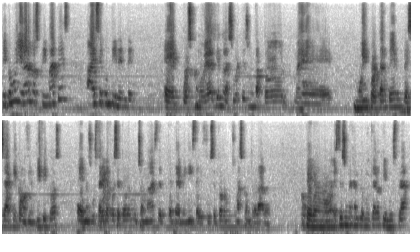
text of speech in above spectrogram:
de cómo llegaron los primates a ese continente. Eh, pues como voy diciendo, la suerte es un factor eh, muy importante, pese a que como científicos eh, nos gustaría que fuese todo mucho más determinista y fuese todo mucho más controlado. Pero este es un ejemplo muy claro que ilustra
